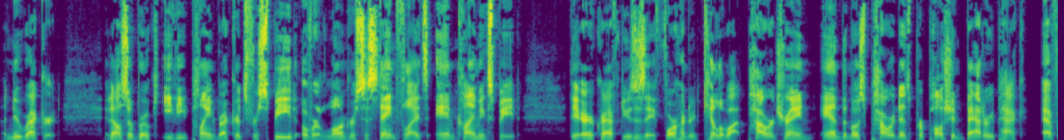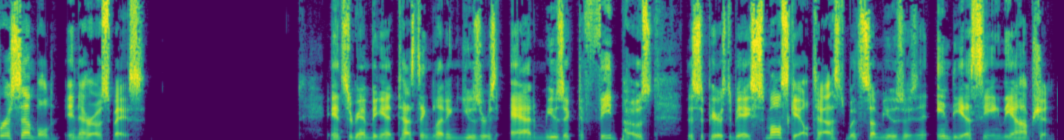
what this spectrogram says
a new record. It also broke EV plane records for speed over longer sustained flights and climbing speed. The aircraft uses a 400 kilowatt powertrain and the most power dense propulsion battery pack ever assembled in aerospace. Instagram began testing letting users add music to feed posts. This appears to be a small scale test, with some users in India seeing the option.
